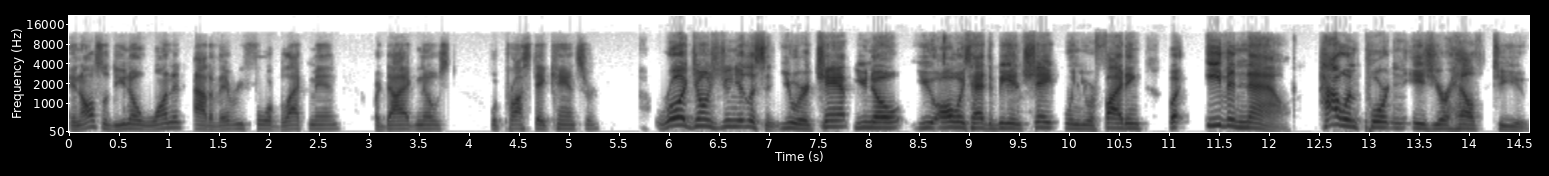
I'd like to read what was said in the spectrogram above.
And also, do you know one out of every four black men are diagnosed with prostate cancer? Roy Jones Jr., listen, you were a champ. You know, you always had to be in shape when you were fighting. But even now, how important is your health to you?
